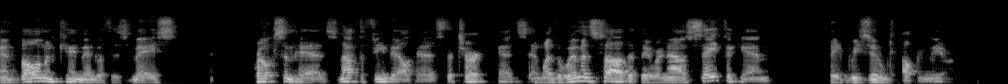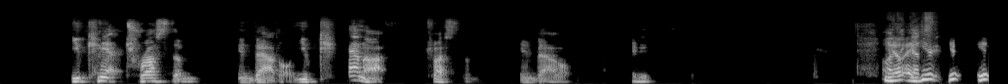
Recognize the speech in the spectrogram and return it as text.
And Bohemond came in with his mace, broke some heads, not the female heads, the Turk heads. And when the women saw that they were now safe again, they resumed helping the army. You can't trust them in battle. You cannot trust them in battle. You know, and here, here,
